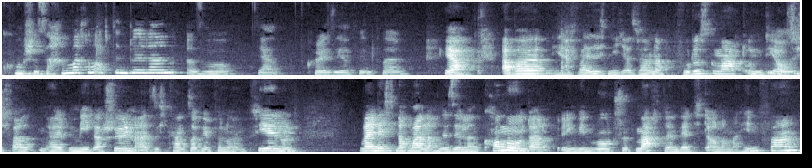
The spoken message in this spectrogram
komische Sachen machen auf den Bildern? Also, ja, crazy auf jeden Fall. Ja, aber ja, weiß ich nicht. Also wir haben da ein paar Fotos gemacht und die mhm. Aussicht war halt mega schön. Also ich kann es auf jeden Fall nur empfehlen. Und wenn ich nochmal nach Neuseeland komme und dann irgendwie einen Roadtrip mache, dann werde ich da auch nochmal hinfahren.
